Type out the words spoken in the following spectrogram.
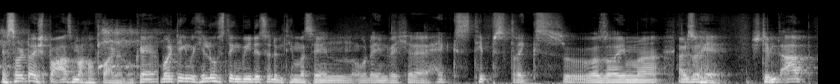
Es sollte euch Spaß machen vor allem, okay? Wollt ihr irgendwelche lustigen Videos zu dem Thema sehen oder irgendwelche Hacks, Tipps, Tricks, was auch immer? Also hey, stimmt ab.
